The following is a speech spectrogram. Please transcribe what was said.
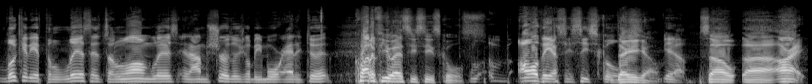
Looking at the list, it's a long list, and I'm sure there's going to be more added to it. Quite a few SEC schools. All the SEC schools. There you go. Yeah. So, uh, all right.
